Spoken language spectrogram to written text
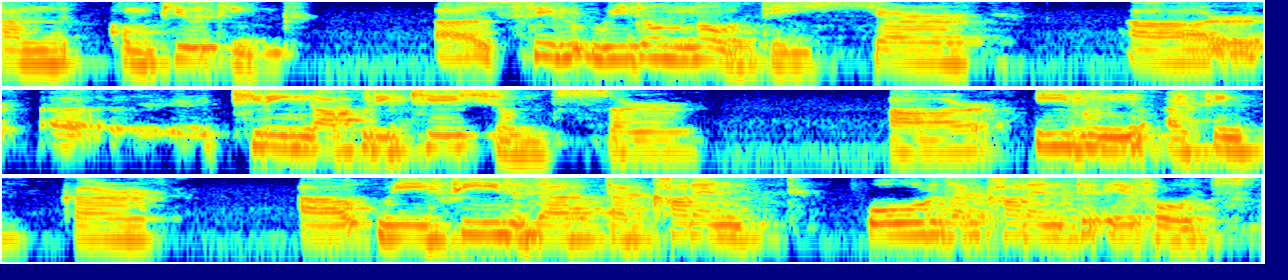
and computing, uh, still we don't know the are uh, killing applications are, are even, I think, are, uh, we feel that the current, all the current efforts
